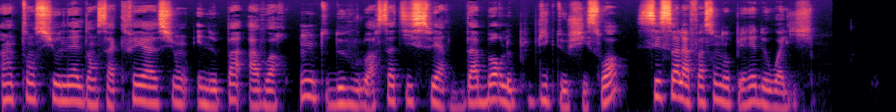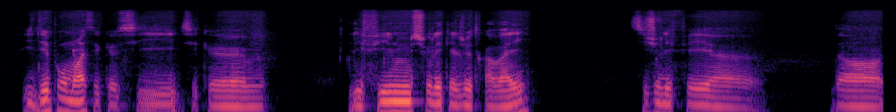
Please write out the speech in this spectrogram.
intentionnel dans sa création et ne pas avoir honte de vouloir satisfaire d'abord le public de chez soi, c'est ça la façon d'opérer de Wally. L'idée pour moi, c'est que si, c'est que les films sur lesquels je travaille, si je les fais euh, dans,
